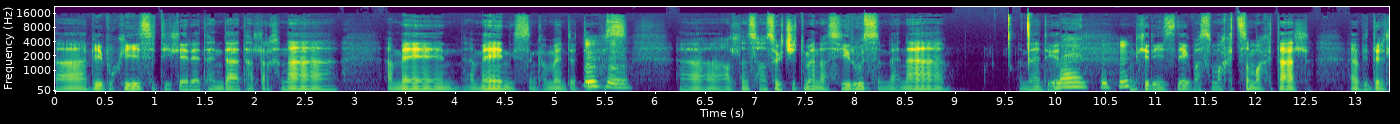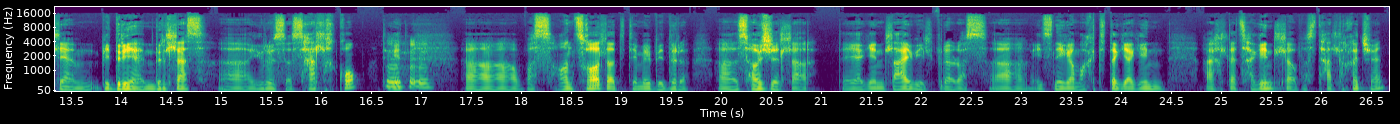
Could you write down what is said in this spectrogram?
аа би бүхий сэтгэлээрээ таньда талархнаа амен амен гэсэн комментуудыг бас олон сонсогчд маань бас ирүүлсэн байна. Амен тэгээд. Үнэхээр эзнийг бас магтсан магтаал а, бидний ам- бидний амьдралаас а, ерөөсөө салахгүй. Тэгээд бас онцгойлоод тийм ээ бид нар сошиалаар тэгээ яг энэ лайв хэлбэрээр бас эзнийгээ магтдаг яг энэ гайхалтай цагийн төлөө бас талархаж байна.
